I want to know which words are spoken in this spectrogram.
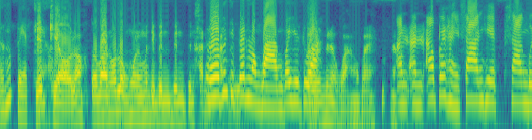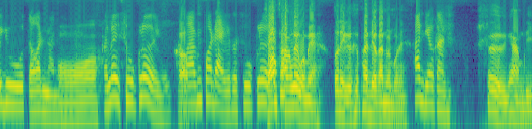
วคือแปดแขเจ็ดวเขียวแล้วแตัวามันลงหูหนึงมันจะเป็นเป็นเป็นขันเออมันจะเป็นบางๆไปอยู่เอตัวอมันเป็นวางออกไปนะคอัรับนอันเอาไปให้สร้างเฮ็ดสร้างบ่อยู่ตอนนั้นอ๋อ ก็เลยสูกเลยครับ ว่ามันพอได้ก็สูกเลยสองฟังเลยบ่แม่ตัวนี้ก็คือพันธุ์เดียวกันมันบ่นี่อันเดียวกันเอองามดี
